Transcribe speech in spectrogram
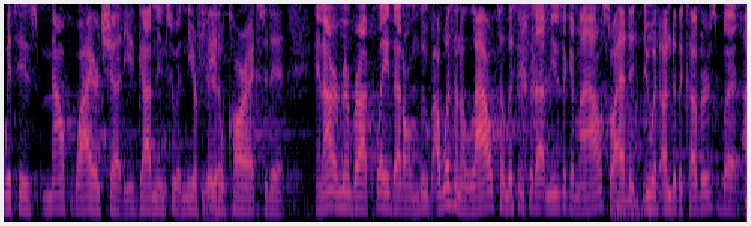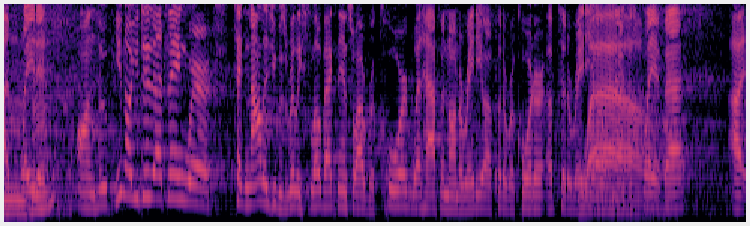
with his mouth wired shut. He had gotten into a near fatal yeah. car accident. And I remember I played that on loop. I wasn't allowed to listen to that music in my house, so I had to do it under the covers, but I mm-hmm. played it on loop. You know, you do that thing where technology was really slow back then, so I record what happened on the radio. I put a recorder up to the radio wow. and I just play it back. I,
